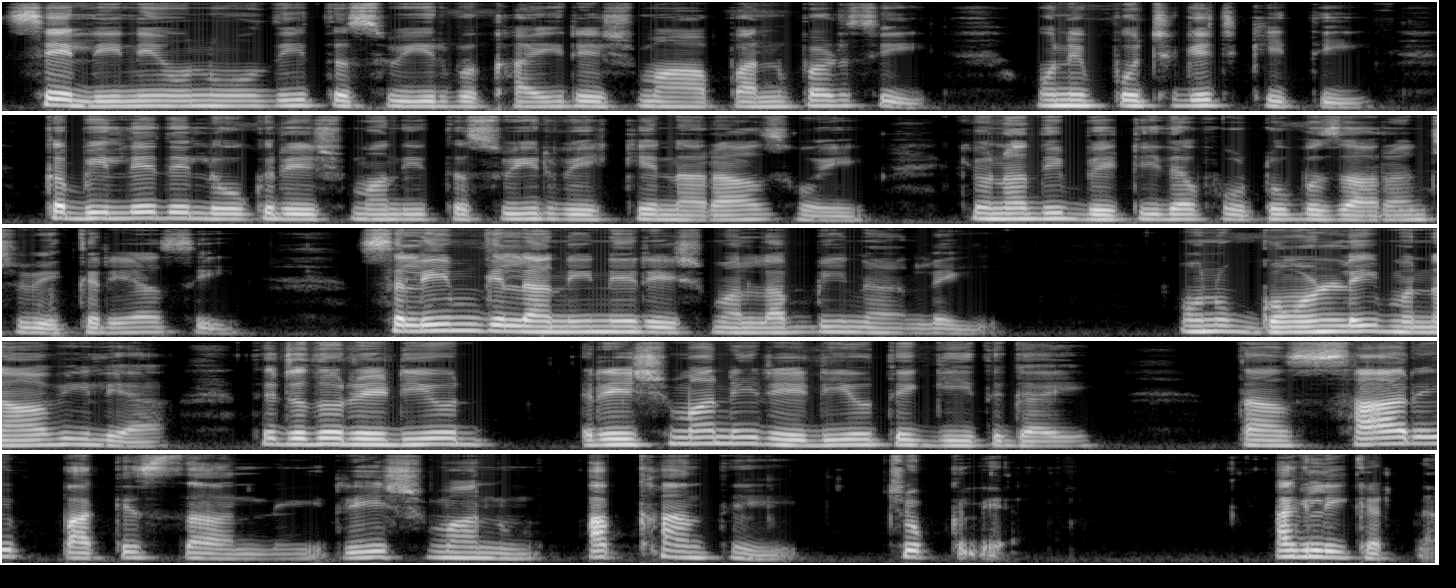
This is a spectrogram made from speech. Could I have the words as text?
ਸਹੇਲੀ ਨੇ ਉਹਨੂੰ ਉਹਦੀ ਤਸਵੀਰ ਵਿਖਾਈ। ਰੇਸ਼ਮਾ ਆਪ ਅਨਪੜ੍ਹ ਸੀ, ਉਹਨੇ ਪੁੱਛਗਿੱਛ ਕੀਤੀ ਕਬੀਲੇ ਦੇ ਲੋਕ ਰੇਸ਼ਮਾ ਦੀ ਤਸਵੀਰ ਵੇਖ ਕੇ ਨਾਰਾਜ਼ ਹੋਏ ਕਿ ਉਹਨਾਂ ਦੀ ਬੇਟੀ ਦਾ ਫੋਟੋ ਬਾਜ਼ਾਰਾਂ 'ਚ ਵਿਕ ਰਿਹਾ ਸੀ। ਸਲੀਮ ਗਿਲਾਨੀ ਨੇ ਰੇਸ਼ਮਾ ਲੱਭ ਹੀ ਨਾ ਲਈ। ਉਹਨੂੰ ਗਾਉਣ ਲਈ ਮਨਾ ਵੀ ਲਿਆ ਤੇ ਜਦੋਂ ਰੇਡੀਓ, ਰੇਸ਼ਮਾ ਨੇ ਰੇਡੀਓ ਤੇ ਗੀਤ ਗਾਏ ਤਾਂ ਸਾਰੇ ਪਾਕਿਸਤਾਨ ਨੇ ਰੇਸ਼ਮਾ ਨੂੰ ਅੱਖਾਂ ਤੇ ਚੁੱਕ ਲਿਆ। ਅਗਲੀ ਘਟਨਾ।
